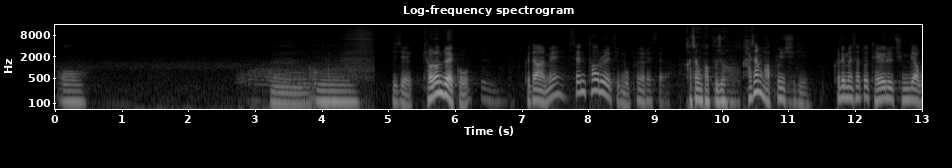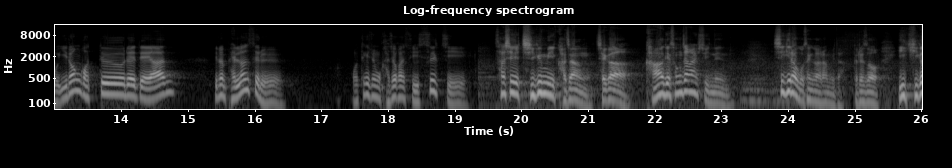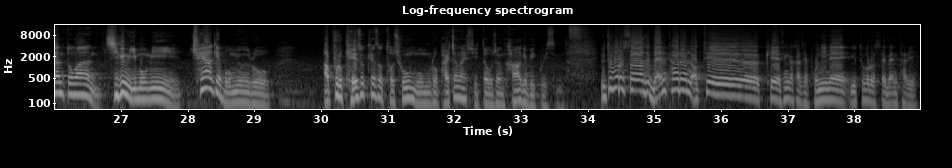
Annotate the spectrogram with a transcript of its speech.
어, 음, 음, 이제 결혼도 했고 그 다음에 센터를 지금 오픈을 했어요. 가장 바쁘죠. 가장 바쁜 시기. 그러면서 또 대회를 준비하고 이런 것들에 대한 이런 밸런스를 어떻게 좀 가져갈 수 있을지 사실 지금이 가장 제가 강하게 성장할 수 있는 시기라고 생각을 합니다. 그래서 이 기간 동안 지금 이 몸이 최악의 몸으로 앞으로 계속해서 더 좋은 몸으로 발전할 수 있다고 저는 강하게 믿고 있습니다. 유튜버로서 멘탈은 어떻게 생각하세요? 본인의 유튜버로서의 멘탈이.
